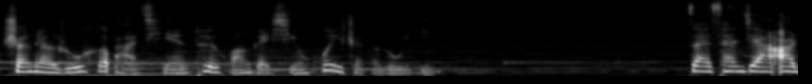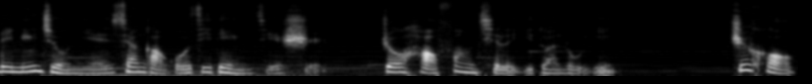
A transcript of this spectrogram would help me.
商量如何把钱退还给行贿者的录音。在参加2009年香港国际电影节时，周浩放弃了一段录音。之后，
